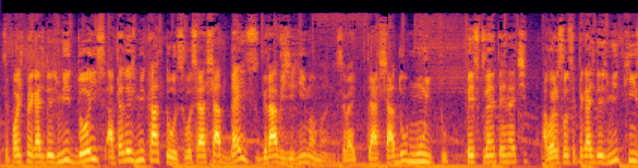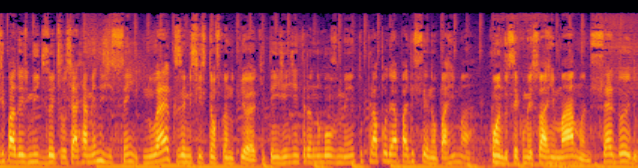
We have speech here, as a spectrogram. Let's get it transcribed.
Você pode pegar de 2002 até 2014. Se você achar 10 graves de rima, mano, você vai ter achado muito pesquisar na internet. Agora, se você pegar de 2015 para 2018, se você achar menos de 100, não é que os MCs estão ficando pior, é que tem gente entrando no movimento para poder aparecer, não para rimar. Quando você começou a rimar, mano, você é doido.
